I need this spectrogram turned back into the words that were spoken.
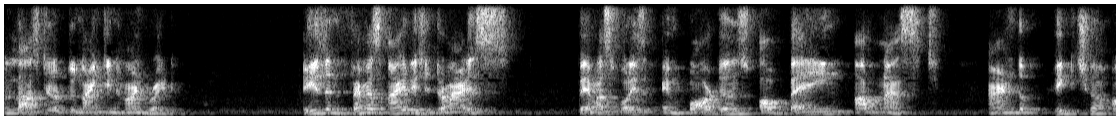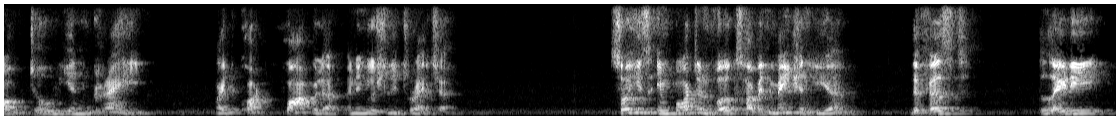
and lasted up to 1900. He is a famous Irish dramatist, famous for his importance of being earnest and the picture of Dorian Gray, quite popular in English literature. So his important works have been mentioned here the first Lady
